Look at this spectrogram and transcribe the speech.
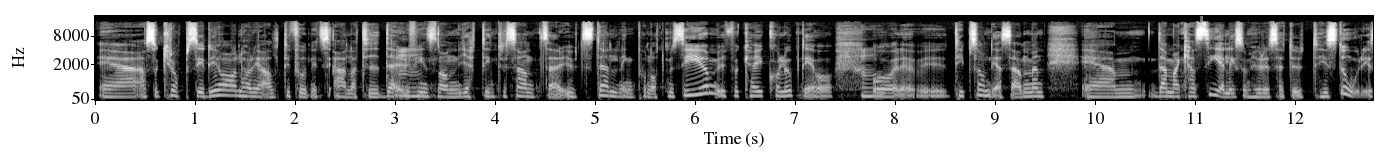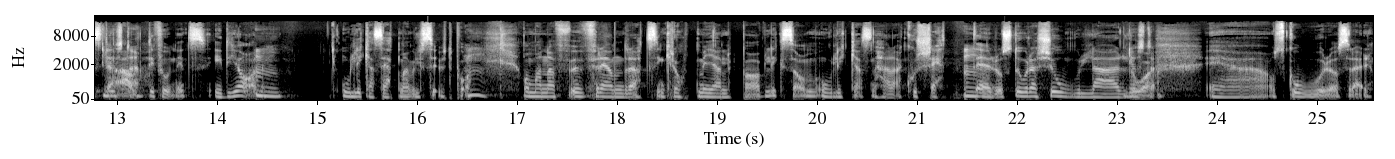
Eh, alltså kroppsideal har ju alltid funnits i alla tider. Det finns någon jätteintressant så här, utställning på något museum. Vi får, kan ju kolla upp det och, och eh, tipsa om det sen. Men, ehm, där man kan se liksom, hur det sett ut historiskt. Det har alltid funnits ideal. olika sätt man vill se ut på. Om man har förändrat sin kropp med hjälp av liksom olika såna här korsetter och stora kjolar och, eh, och skor och sådär.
